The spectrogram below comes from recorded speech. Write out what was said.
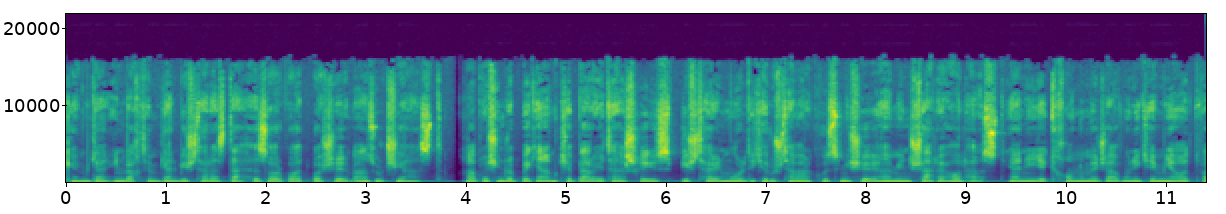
که میگن این وقت میگن بیشتر از ده هزار باید باشه منظور چی هست؟ قبلش این رو بگم که برای تشخیص بیشترین موردی که روش تمرکز میشه همین شهر حال هست. یعنی یک خانم جوونی که میاد و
